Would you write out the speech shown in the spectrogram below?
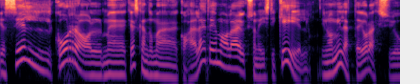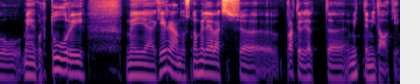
ja sel korral me keskendume kahele teemale, üks on eesti keel, ilma milleta ei oleks ju meie kultuuri, meie kirjandust, noh, meil ei oleks äh, praktiliselt äh, mitte midagi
